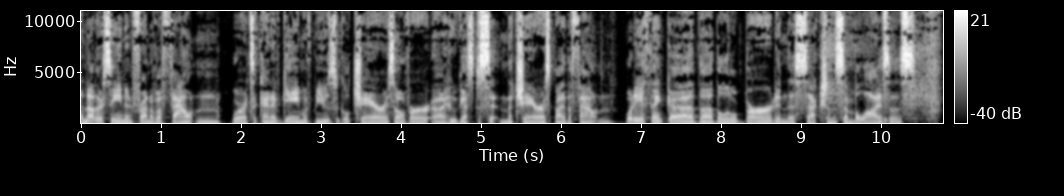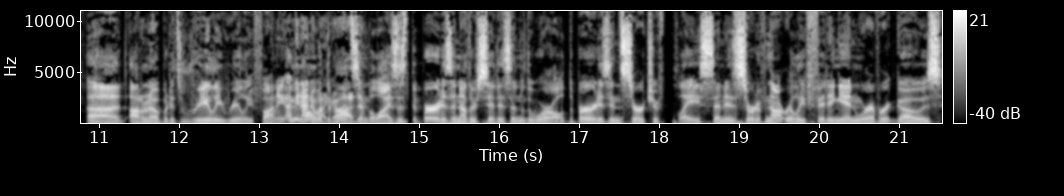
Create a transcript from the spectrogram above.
another scene in front of a fountain where it's a kind of game of musical chairs over uh, who gets to sit in the chairs by the fountain. What do you think uh, the the little bird in this section symbolizes? Uh, I don't know, but it's really, really funny. I mean, I Oh know what the God. bird symbolizes. The bird is another citizen of the world. The bird is in search of place and is sort of not really fitting in wherever it goes.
